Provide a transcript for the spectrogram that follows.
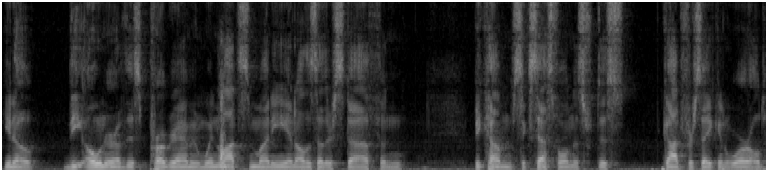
you know, the owner of this program and win lots of money and all this other stuff, and become successful in this this godforsaken world.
